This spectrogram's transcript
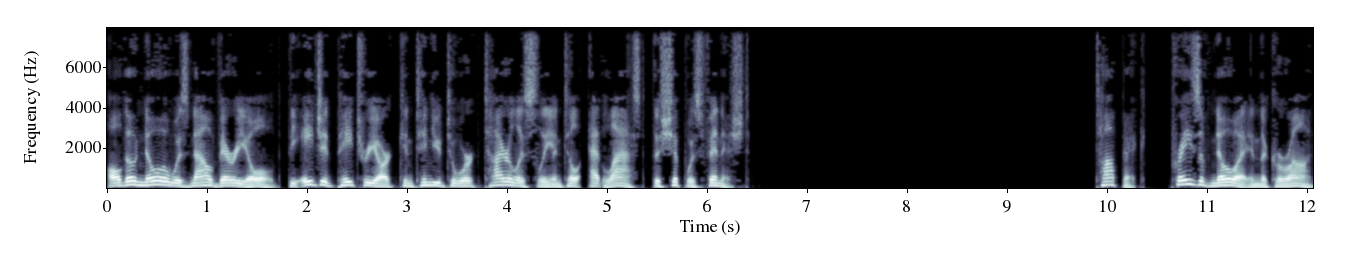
Although Noah was now very old, the aged patriarch continued to work tirelessly until, at last, the ship was finished. Praise of Noah in the Quran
